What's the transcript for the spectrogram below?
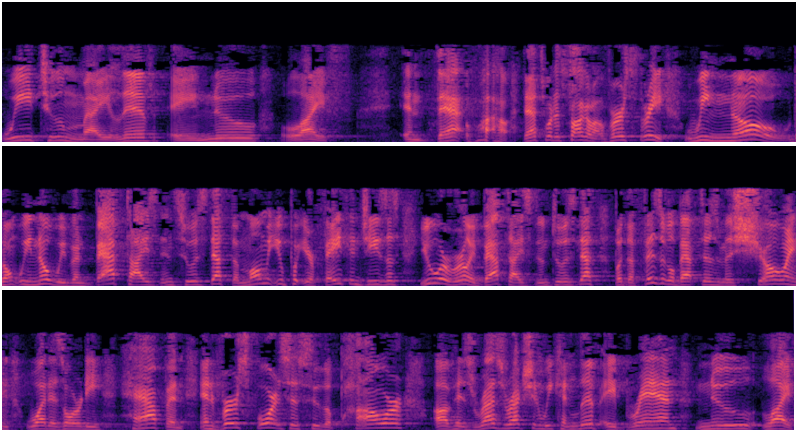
we too may live a new life. And that, wow, that's what it's talking about. Verse 3, we know, don't we know, we've been baptized into his death. The moment you put your faith in Jesus, you were really baptized into his death. But the physical baptism is showing what has already happened. In verse 4, it says, through the power of his resurrection, we can live a brand new life.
